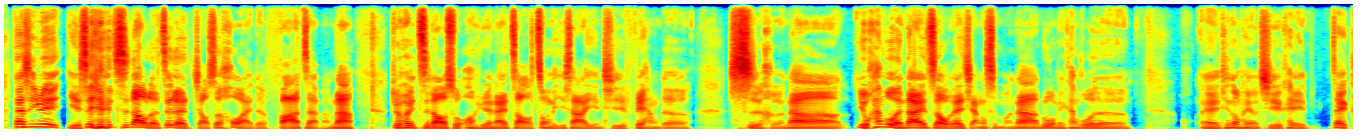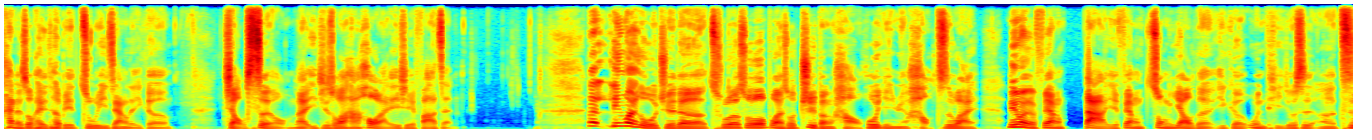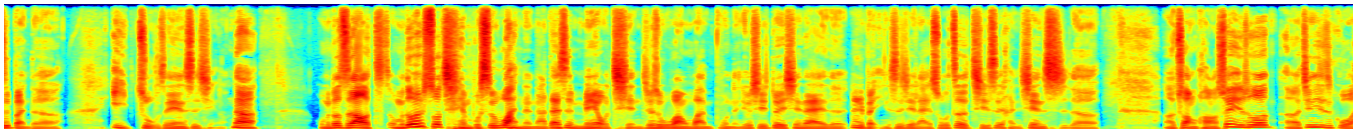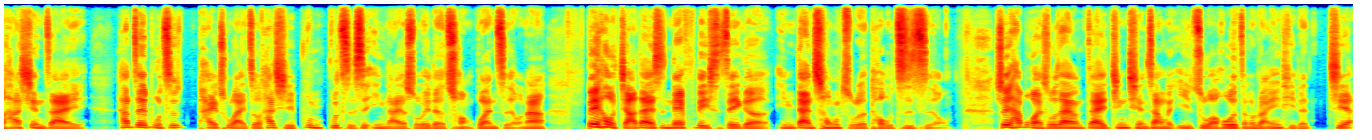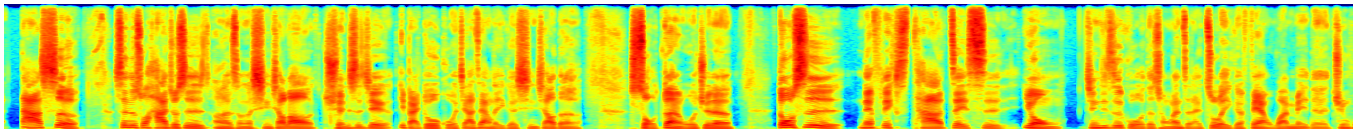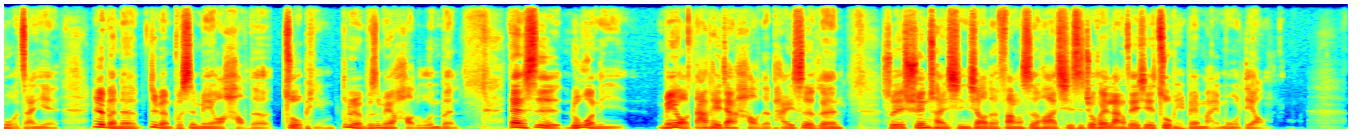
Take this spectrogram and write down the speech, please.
但是因为也是因为知道了这个角色后来的发展嘛，那就会知道说哦，原来找仲里伊莎演其实非常的适合。那有看过的人大概知道我在讲什么，那如果没看过的。诶，听众朋友，其实可以在看的时候可以特别注意这样的一个角色哦，那以及说他后来的一些发展。那另外一个，我觉得除了说不管说剧本好或演员好之外，另外一个非常大也非常重要的一个问题就是呃资本的挹注这件事情。那我们都知道，我们都会说钱不是万能啊，但是没有钱就是万万不能。尤其对现在的日本影视界来说，这其实很现实的呃状况。所以说，呃，经济之国它现在。他这一部之拍出来之后，他其实不不只是引来了所谓的闯关者哦，那背后夹带是 Netflix 这个银弹充足的投资者哦，所以他不管说在在金钱上的挹注啊，或者整个软硬体的接搭设，甚至说他就是呃整个行销到全世界一百多个国家这样的一个行销的手段，我觉得都是 Netflix 他这次用。经济之国的闯关者来做了一个非常完美的军火展演。日本的日本不是没有好的作品，日本不是没有好的文本，但是如果你没有搭配这样好的拍摄跟所谓宣传行销的方式的话，其实就会让这些作品被埋没掉。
